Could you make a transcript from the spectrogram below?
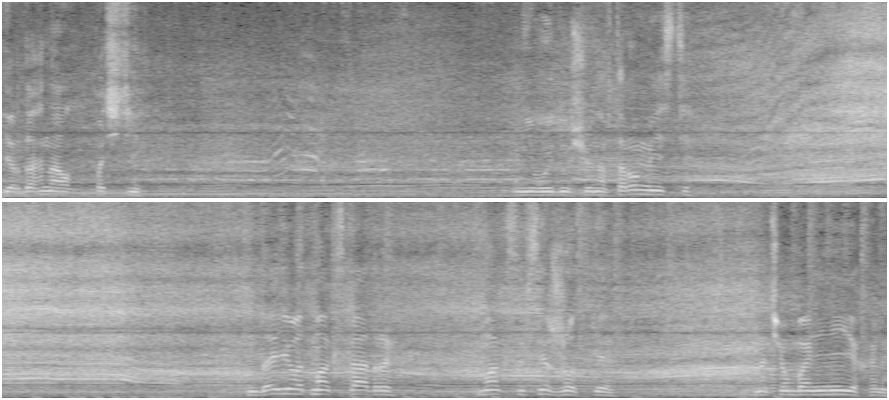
Лидер догнал почти Ниву, идущую на втором месте. Дает Макс кадры. Максы все жесткие. На чем бы они ни ехали.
